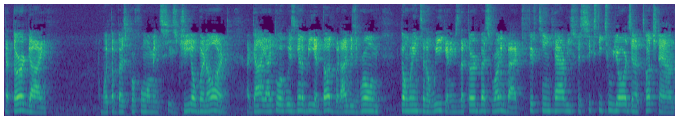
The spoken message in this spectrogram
The third guy with the best performance is Gio Bernard, a guy I thought was going to be a dud, but I was wrong going into the week, and he was the third best running back. 15 carries for 62 yards and a touchdown,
